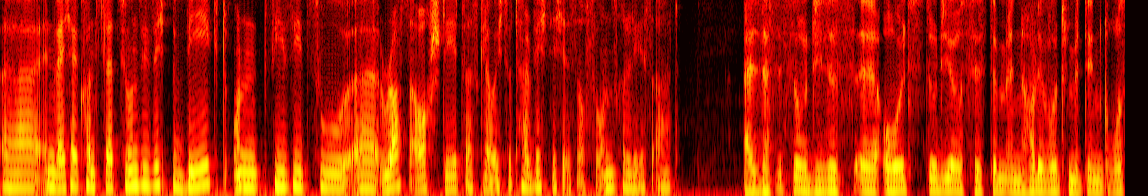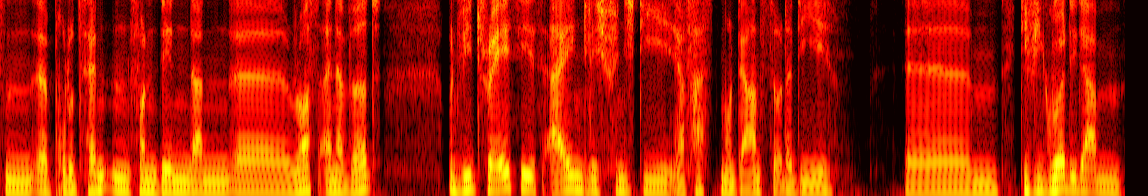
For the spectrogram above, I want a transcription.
äh, in welcher Konstellation sie sich bewegt und wie sie zu äh, Ross auch steht, was glaube ich total wichtig ist auch für unsere Lesart? Also das ist so dieses äh, Old Studio System in Hollywood mit den großen äh, Produzenten, von denen dann äh, Ross einer wird. Und wie Tracy ist eigentlich, finde ich, die ja fast modernste oder die, ähm, die Figur, die da am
